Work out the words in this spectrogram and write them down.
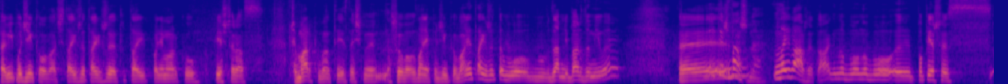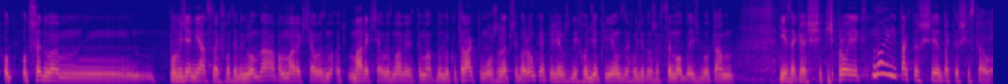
e, mi podziękować. Także, także tutaj, panie Marku, jeszcze raz, czy Marku, bo ty jesteśmy słowa uznania, podziękowanie, także to było dla mnie bardzo miłe. E, No i też ważne. no i ważne, tak? No bo, no bo y, po pierwsze odszedłem, mm, powiedziałem jasno, jak sytuacja wygląda. Pan Marek chciał, rozma- Marek chciał rozmawiać na temat nowego kontraktu, może lepszych warunków. Ja powiedziałem, że nie chodzi o pieniądze, chodzi o to, że chcemy odejść, bo tam jest jakaś, jakiś projekt. No i tak też, się, tak też się stało.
